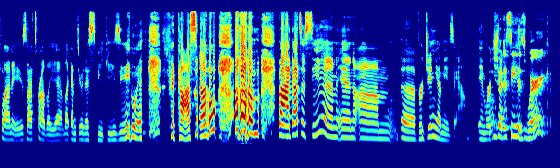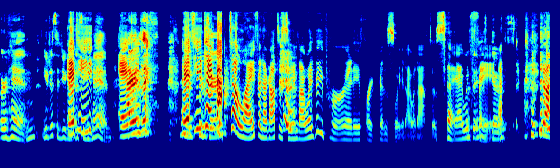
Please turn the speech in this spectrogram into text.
twenties. That's probably it. Like I'm doing a speakeasy with Picasso Picasso. um, but I got to see him in um, the Virginia Museum in Richmond. You got to see his work or him? You just said you got if to he, see him. If, if he came back to life and I got to see him, that would be pretty freaking sweet. I would have to say. I would say, yeah.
